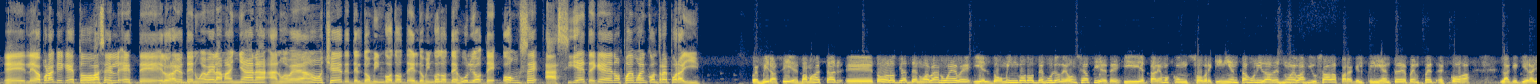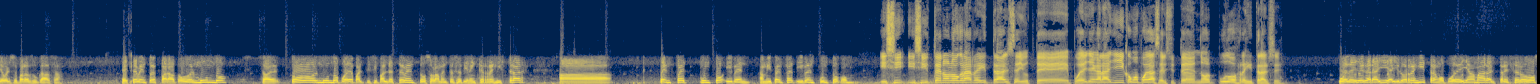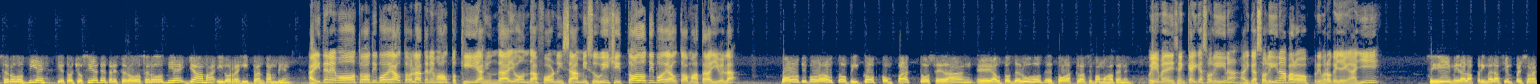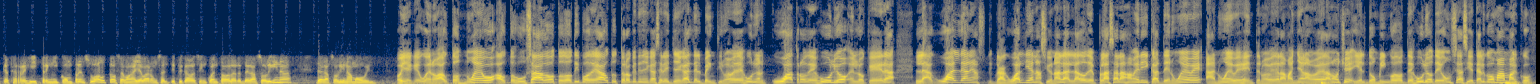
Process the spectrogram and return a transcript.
Eh, leo por aquí que esto va a ser este el horario de 9 de la mañana a 9 de la noche, desde el domingo 2, de- el domingo 2 de julio, de 11 a 7. ¿Qué nos podemos encontrar por allí? Pues mira, sí, vamos a estar eh, todos los días de 9 a 9 y el domingo 2 de julio de 11 a 7 y estaremos con sobre 500 unidades nuevas y usadas para que el cliente de PenFed escoja la que quiera llevarse para su casa. Este evento es para todo el mundo, o sea, todo el mundo puede participar de este evento, solamente se tienen que registrar a penfed.event, a mi penfedevent.com. Y si, y si usted no logra registrarse y usted puede llegar allí, ¿cómo puede hacer si usted no pudo registrarse? puede llegar allí, ahí lo registran o puede llamar al 302-0210, 787-302-0210, llama y lo registran también. Ahí tenemos todo tipo de autos, ¿verdad? Tenemos autos Kia, Hyundai, Honda, Ford, Nissan, Mitsubishi, todo tipo de autos vamos a estar allí, ¿verdad? Todo tipo de autos, pick-up, compacto, sedán, eh, autos de lujo, de todas clases vamos a tener. Oye, me dicen que hay gasolina, hay gasolina para los primeros que lleguen allí. Sí, mira, las primeras 100 personas que se registren y compren su auto se van a llevar un certificado de 50 dólares de gasolina, de gasolina móvil. Oye, qué bueno, autos nuevos, autos usados, todo tipo de autos. Usted lo que tiene que hacer es llegar del 29 de junio al 4 de julio en lo que era la Guardia, la Guardia Nacional al lado de Plaza Las Américas de 9 a 9, gente, 9 de la mañana, 9 de la noche y el domingo 2 de julio de 11 a 7. ¿Algo más, Marcos?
